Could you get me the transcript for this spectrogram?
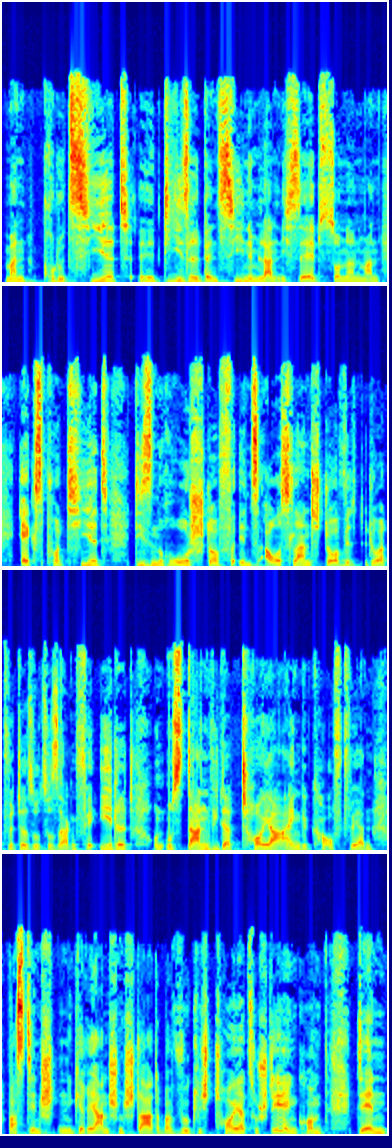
man produziert äh, Diesel, Benzin im Land nicht selbst, sondern man exportiert diesen Rohstoff ins Ausland. Dort wird, dort wird er sozusagen veredelt und muss dann wieder teuer eingekauft werden, was den nigerianischen Staat aber wirklich teuer zu stehlen kommt, denn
